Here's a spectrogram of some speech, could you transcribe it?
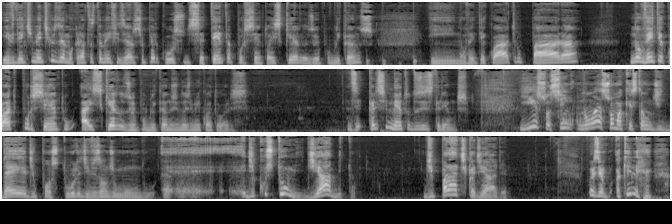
E evidentemente que os democratas também fizeram seu percurso de 70% à esquerda dos republicanos em 94 para 94% à esquerda dos republicanos em 2014. Quer dizer, crescimento dos extremos. E isso, assim, não é só uma questão de ideia, de postura, de visão de mundo. É, é, é de costume, de hábito, de prática diária. Por exemplo, aquele,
